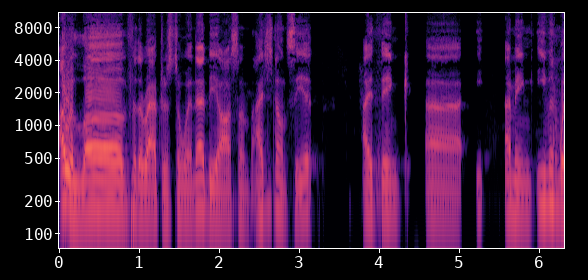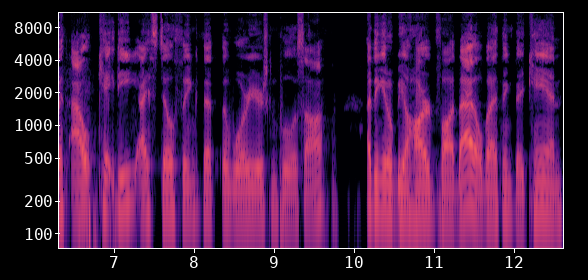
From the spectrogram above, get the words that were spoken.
I would love for the Raptors to win. That'd be awesome. I just don't see it. I think uh I mean even without KD, I still think that the Warriors can pull us off. I think it'll be a hard fought battle, but I think they can.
